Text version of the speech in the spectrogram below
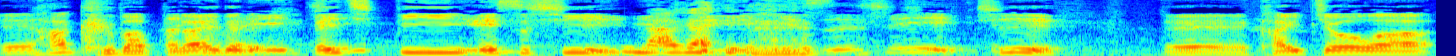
えー白馬プライベート HPSC 長い。SC C えー、会長は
